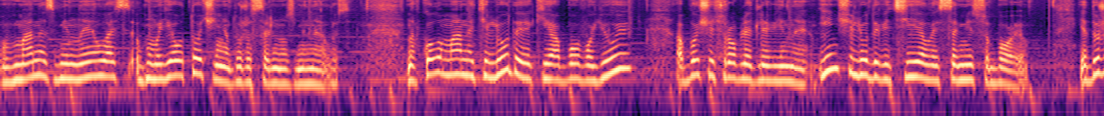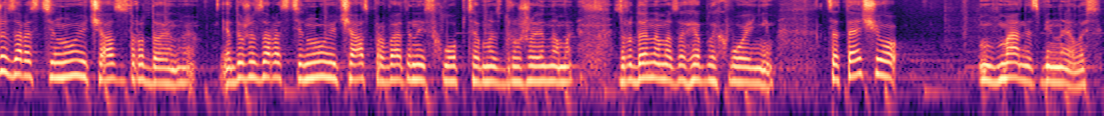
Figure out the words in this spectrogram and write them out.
В мене змінилось, моє оточення дуже сильно змінилось. Навколо мене ті люди, які або воюють, або щось роблять для війни. Інші люди відсіялись самі собою. Я дуже зараз ціную час з родиною. Я дуже зараз ціную час, проведений з хлопцями, з дружинами, з родинами загиблих воїнів. Це те, що в мене змінилось.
